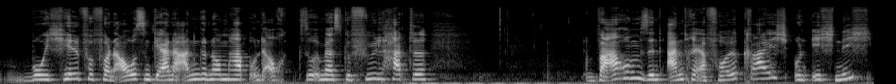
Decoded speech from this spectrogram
wo ich Hilfe von außen gerne angenommen habe und auch so immer das Gefühl hatte, warum sind andere erfolgreich und ich nicht?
